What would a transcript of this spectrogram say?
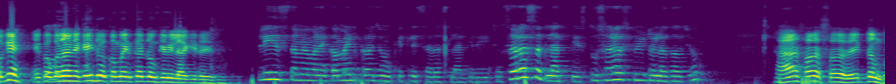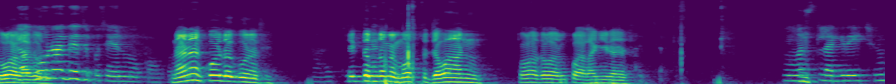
ઓકે? એકવાર બધાને કહી દો કમેન્ટ કરી દો કેવી લાગી રહી છું. પ્લીઝ તમે મને કમેન્ટ કરજો હું કેટલી સરસ લાગી રહી છું. સરસ જ લાગતી તું સરસ ફિલ્ટર લગાવજો. હા સરસ સરસ. એકદમ ધોળા લાગો. ના દેજે પછી એનો કહું ના ના કોઈ દગો નથી. એકદમ તમે મસ્ત જવાન ધોળા ધોળા રૂપા લાગી રહ્યા છે. હું મસ્ત લાગી રહી છું.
